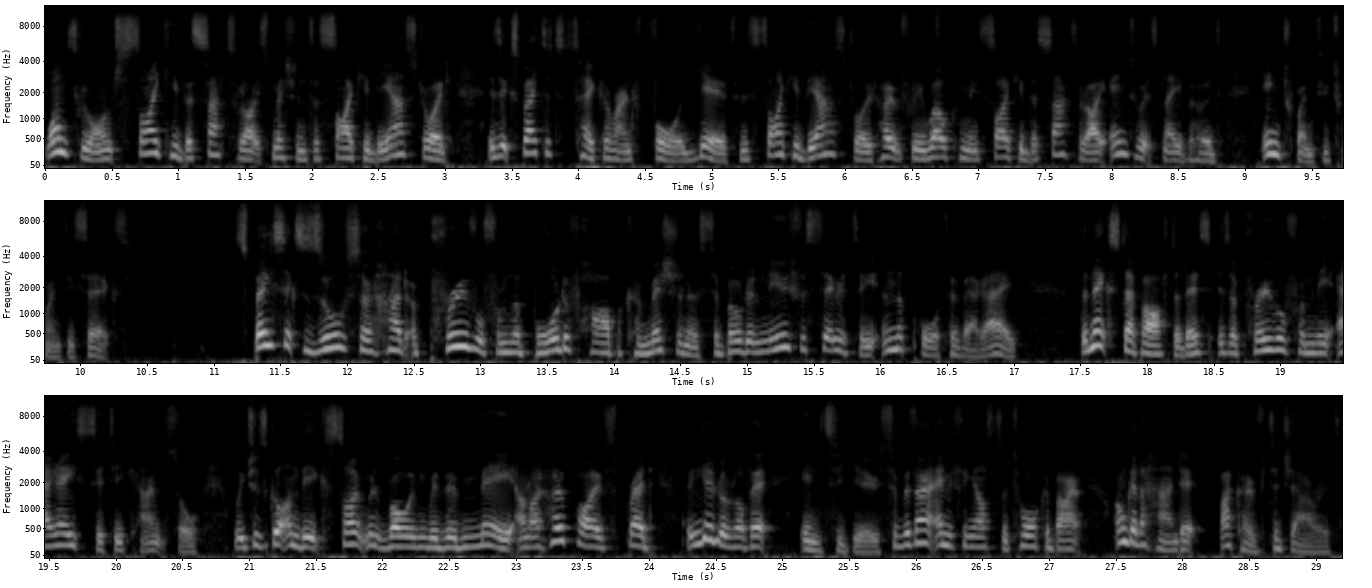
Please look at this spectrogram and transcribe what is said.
Once launched, Psyche the satellite's mission to Psyche the asteroid is expected to take around four years, with Psyche the asteroid hopefully welcoming Psyche the satellite into its neighbourhood in 2026. SpaceX has also had approval from the Board of Harbour Commissioners to build a new facility in the port of LA. The next step after this is approval from the LA City Council, which has gotten the excitement rolling within me and I hope I've spread a little of it into you. So without anything else to talk about, I'm going to hand it back over to Jared.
